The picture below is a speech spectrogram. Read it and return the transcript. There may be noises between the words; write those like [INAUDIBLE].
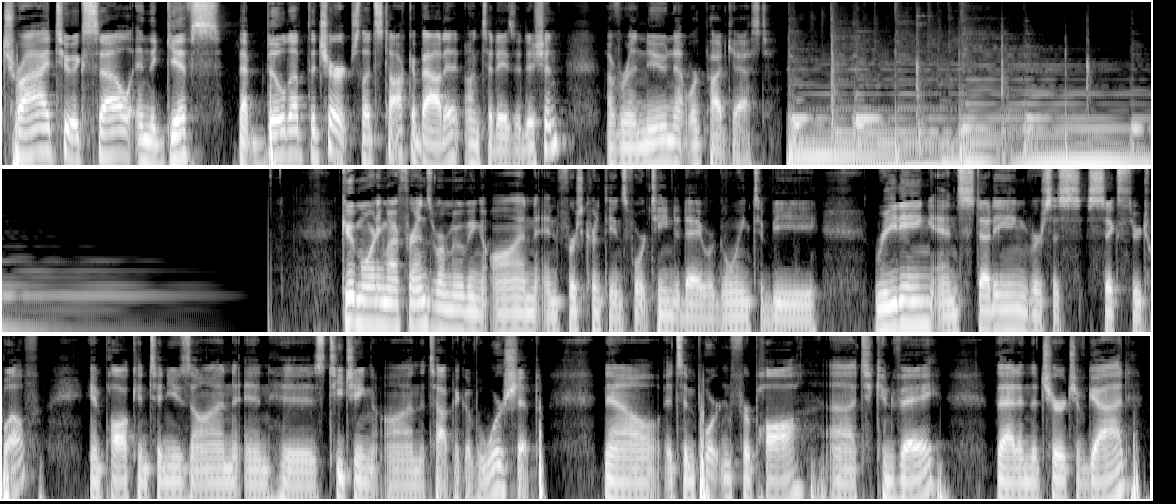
Try to excel in the gifts that build up the church. Let's talk about it on today's edition of Renew Network Podcast. Good morning, my friends. We're moving on in 1 Corinthians 14 today. We're going to be reading and studying verses 6 through 12. And Paul continues on in his teaching on the topic of worship. Now, it's important for Paul uh, to convey that in the church of God,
